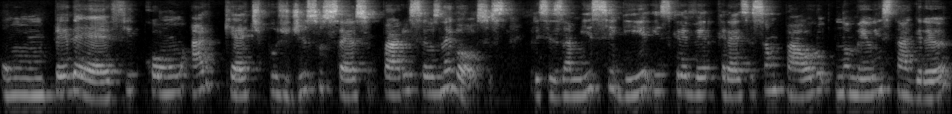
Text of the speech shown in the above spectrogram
um PDF com arquétipos de sucesso para os seus negócios. Precisa me seguir e escrever Cresce São Paulo no meu Instagram,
